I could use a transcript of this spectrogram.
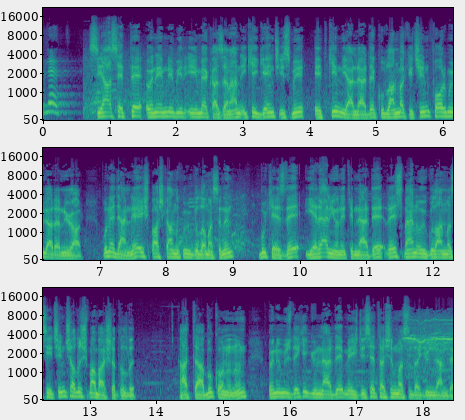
Siyasette önemli bir ivme kazanan iki genç ismi etkin yerlerde kullanmak için formül aranıyor. Bu nedenle eş başkanlık uygulamasının bu kez de yerel yönetimlerde resmen uygulanması için çalışma başlatıldı. Hatta bu konunun önümüzdeki günlerde meclise taşınması da gündemde.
